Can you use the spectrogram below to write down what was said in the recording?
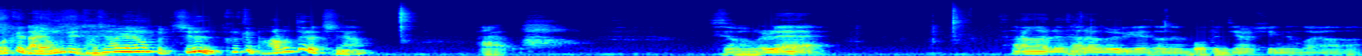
어떻게 나 연기 다시 하게 해놓고 지는 그렇게 바로 때려치냐 아, 지성아 원래 사랑하는 사람을 위해서는 뭐든지 할 수 있는 거야. 야,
